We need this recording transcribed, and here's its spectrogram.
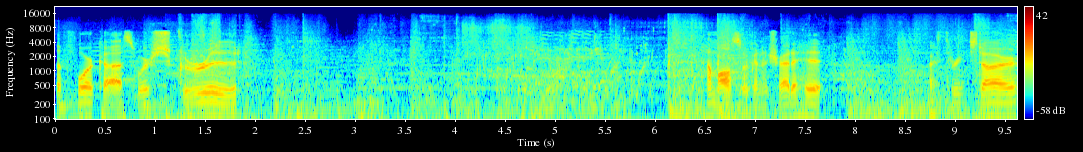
The forecast, we're screwed. Try to hit a three star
